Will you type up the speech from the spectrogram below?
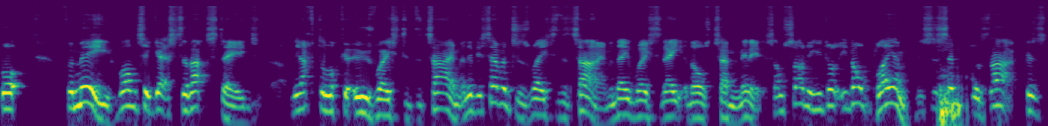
But for me, once it gets to that stage, they have to look at who's wasted the time. And if it's Everton's wasted the time and they wasted eight of those ten minutes, I'm sorry, you don't you don't play them. It's as simple as that. Because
